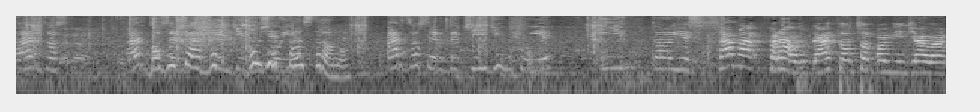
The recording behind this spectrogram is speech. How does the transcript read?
Bardzo, bardzo serdecznie dziękuję. stronę. Bardzo serdecznie dziękuję. I to jest sama prawda, to co powiedziała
